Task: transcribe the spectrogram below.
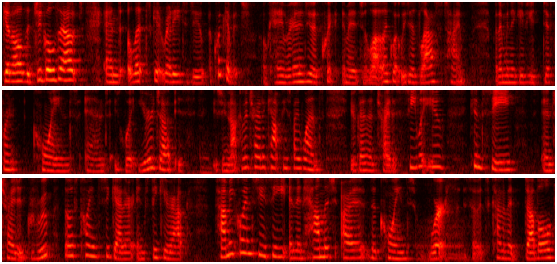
get all the jiggles out, and let's get ready to do a quick image. Okay, we're gonna do a quick image, a lot like what we did last time, but I'm gonna give you different coins, and what your job is, is you're not gonna try to count these by ones, you're gonna try to see what you can see and try to group those coins together and figure out how many coins do you see and then how much are the coins worth. So it's kind of a double,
